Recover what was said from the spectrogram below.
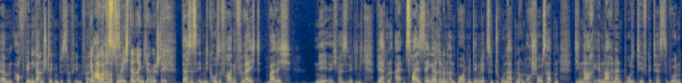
ähm, auch weniger ansteckend bist auf jeden Fall. Ja, aber aber hast trotzdem, du dich dann eigentlich angesteckt? das ist eben die große Frage. Vielleicht, weil ich. Nee, ich weiß es wirklich nicht. Wir hatten zwei Sängerinnen an Bord, mit denen wir zu tun hatten und auch Shows hatten, die nach, im Nachhinein positiv getestet wurden.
